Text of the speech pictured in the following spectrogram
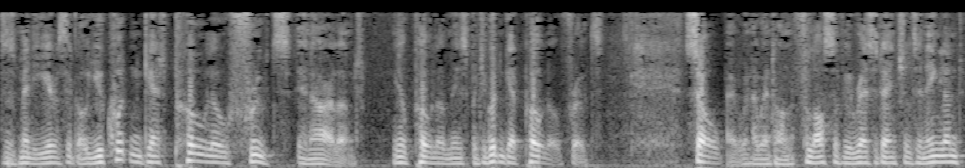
this is many years ago, you couldn't get polo fruits in Ireland. You know polo means, but you couldn't get polo fruits. So uh, when I went on philosophy residentials in England,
